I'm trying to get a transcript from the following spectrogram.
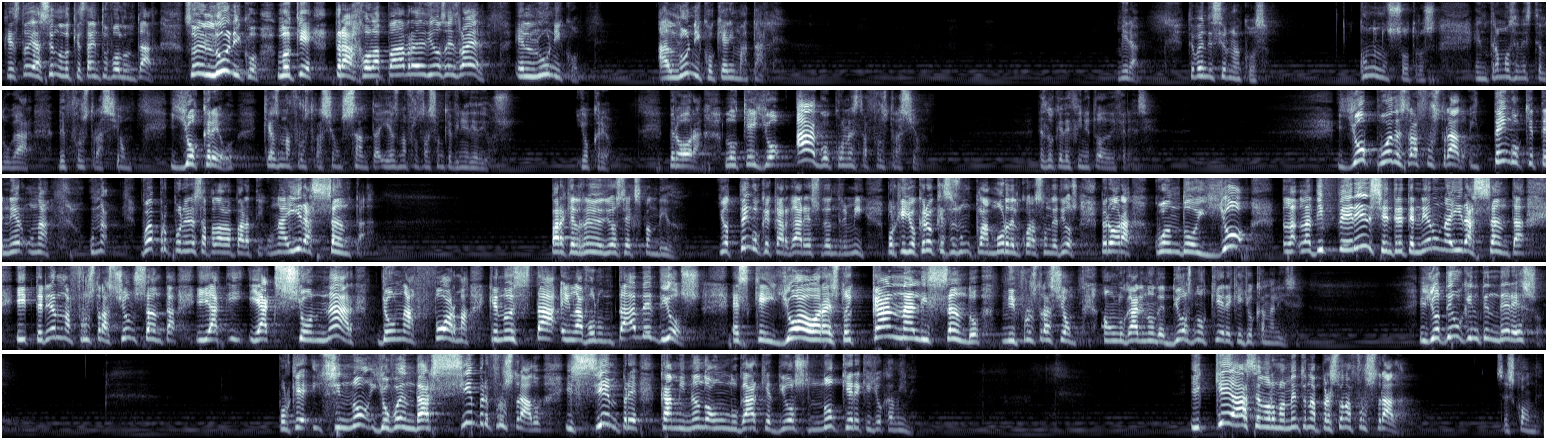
que estoy haciendo lo que está en tu voluntad. Soy el único lo que trajo la palabra de Dios a Israel. El único. Al único quiere matarle. Mira, te voy a decir una cosa. Cuando nosotros entramos en este lugar de frustración, yo creo que es una frustración santa y es una frustración que viene de Dios. Yo creo. Pero ahora, lo que yo hago con esta frustración es lo que define toda diferencia. Yo puedo estar frustrado y tengo que tener una, una, voy a proponer esa palabra para ti, una ira santa para que el reino de Dios sea expandido. Yo tengo que cargar eso dentro de mí, porque yo creo que ese es un clamor del corazón de Dios. Pero ahora, cuando yo, la, diferencia entre tener una ira santa y tener una frustración santa y, y, accionar de una forma que no está en la voluntad de Dios, es que yo ahora estoy canalizando mi frustración a un lugar en donde Dios no quiere que yo canalice. Y yo tengo que entender eso. Porque si no, yo voy a andar siempre frustrado y siempre caminando a un lugar que Dios no quiere que yo camine. ¿Y qué hace normalmente una persona frustrada? Se esconde.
